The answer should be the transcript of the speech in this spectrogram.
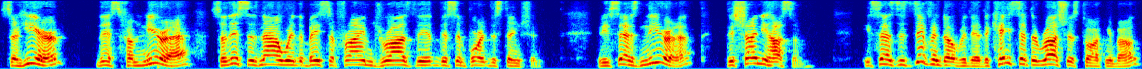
So here this from Nira. So this is now where the Beis Ephraim draws the, this important distinction. And he says, Nira, the shiny Hasam. He says it's different over there. The case that the Rosh is talking about,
